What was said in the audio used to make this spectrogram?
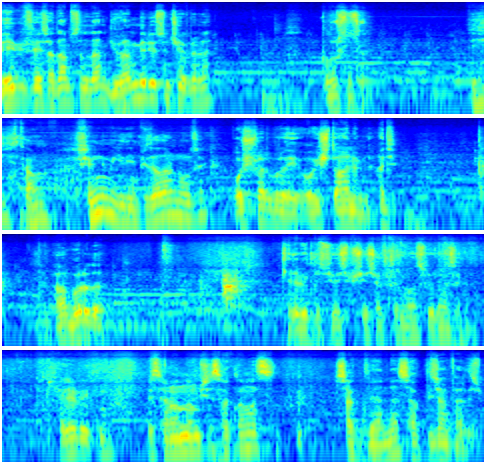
babyface adamsın lan. Güven veriyorsun çevrene. Bulursun sen. İyi tamam. Şimdi mi gideyim? Pizzalar ne olacak? Boş ver burayı. O iş daha önemli. Hadi. Ha bu arada. Kelebekle suya hiçbir şey çaktırma. Söyleme sakın. Kelebek mi? E sen ondan bir şey saklamazsın. Saklayandan saklayacağım Ferdi'cim.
